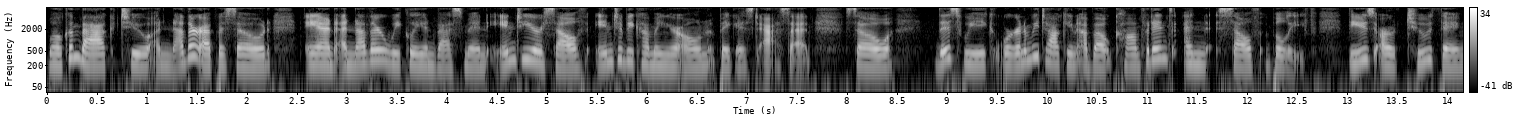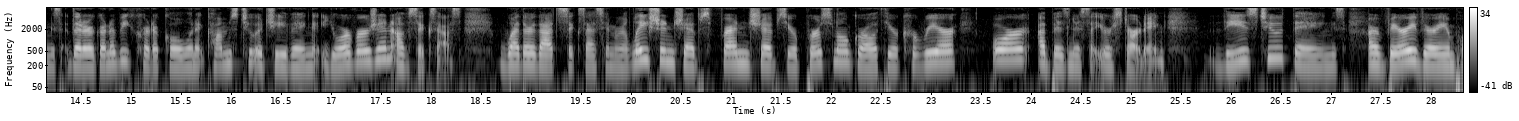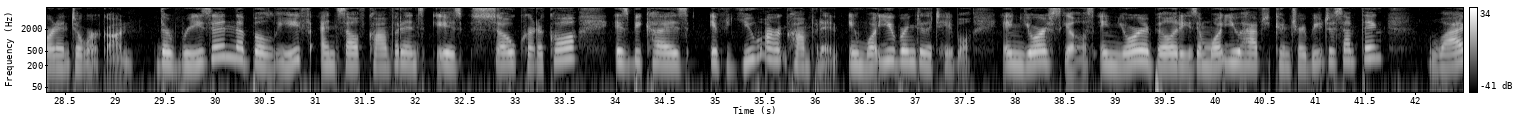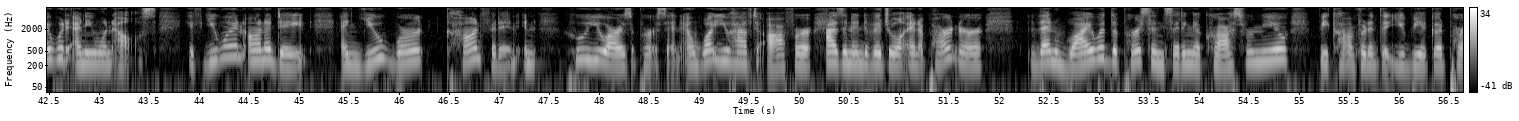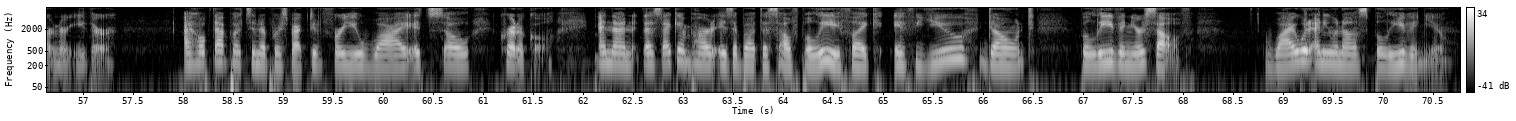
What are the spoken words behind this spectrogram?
Welcome back to another episode and another weekly investment into yourself, into becoming your own biggest asset. So, this week, we're going to be talking about confidence and self belief. These are two things that are going to be critical when it comes to achieving your version of success, whether that's success in relationships, friendships, your personal growth, your career, or a business that you're starting. These two things are very, very important to work on. The reason that belief and self confidence is so critical is because if you aren't confident in what you bring to the table, in your skills, in your abilities, and what you have to contribute to something, why would anyone else? If you went on a date and you weren't confident in who you are as a person and what you have to offer as an individual and a partner, then why would the person sitting across from you be confident that you'd be a good partner either? I hope that puts into perspective for you why it's so critical. And then the second part is about the self belief. Like, if you don't believe in yourself, why would anyone else believe in you?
